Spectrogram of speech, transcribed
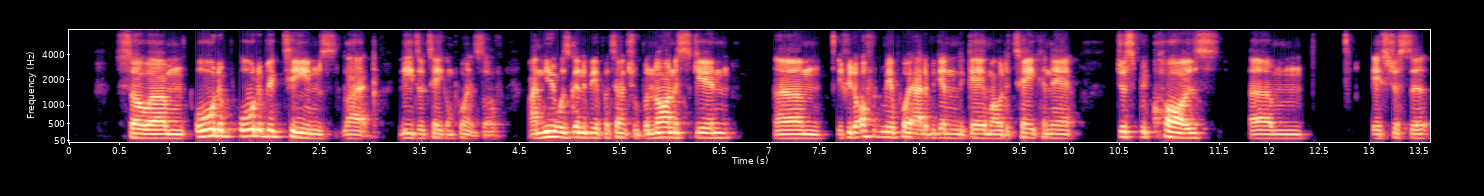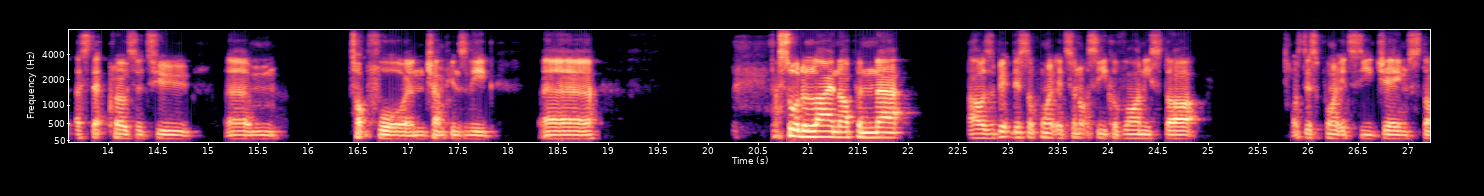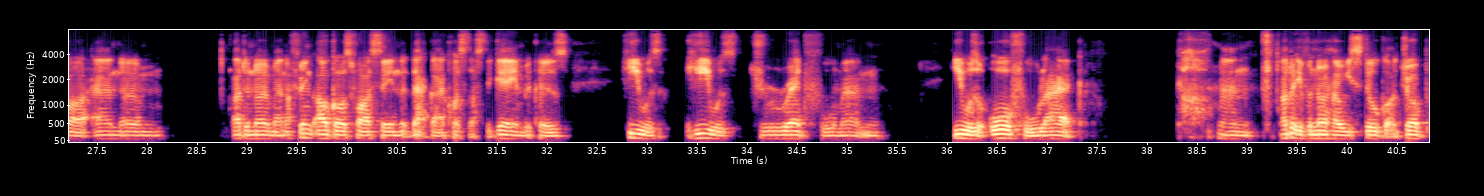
So um, all the all the big teams like Leeds have taken points off. I knew it was going to be a potential banana skin. Um, if you'd offered me a point at the beginning of the game, I would have taken it just because um, it's just a, a, step closer to um, top four and Champions League. Uh, I saw the lineup and that. I was a bit disappointed to not see Cavani start. I was disappointed to see James start, and um, I don't know, man. I think I'll go as far as saying that that guy cost us the game because he was he was dreadful, man. He was awful. Like, oh, man, I don't even know how he still got a job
